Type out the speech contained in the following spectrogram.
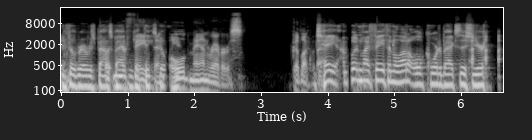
and Philip Rivers bounce Putting back and get things going. Old man Rivers. Good luck with that. Hey, I'm putting my faith in a lot of old quarterbacks this year.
